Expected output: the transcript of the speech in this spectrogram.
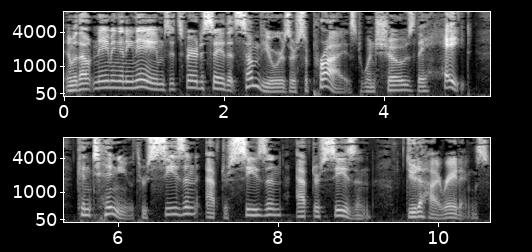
And without naming any names, it's fair to say that some viewers are surprised when shows they hate continue through season after season after season due to high ratings.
